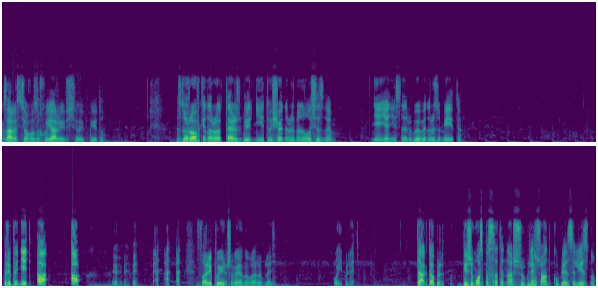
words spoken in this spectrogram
Зараз цього захуярю і все, і піду. Здоровки, народ, Терсбі. Ні, то ви щойно розминулися з ним. Ні, я ніс не робив, ви не розумієте. Припиніть! А! А! Сорі, по-іншому я не можу, блядь. Ой, блядь. Так, добре. Біжимо спасати нашу бляшанку, блядь, залізну.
